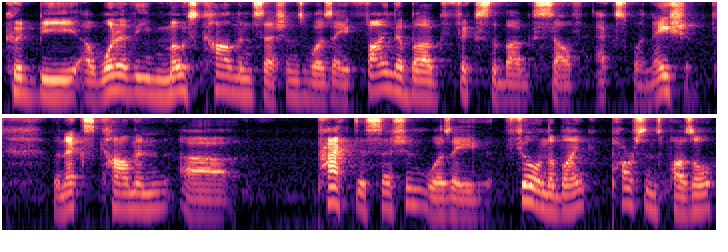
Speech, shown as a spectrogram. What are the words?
could be uh, one of the most common sessions was a find the bug, fix the bug self-explanation. The next common uh, practice session was a fill in the blank, Parsons puzzle,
